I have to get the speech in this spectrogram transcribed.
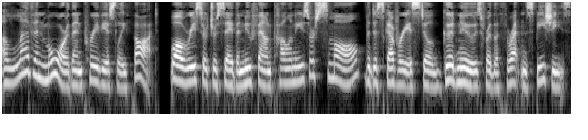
11 more than previously thought. While researchers say the newfound colonies are small, the discovery is still good news for the threatened species.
